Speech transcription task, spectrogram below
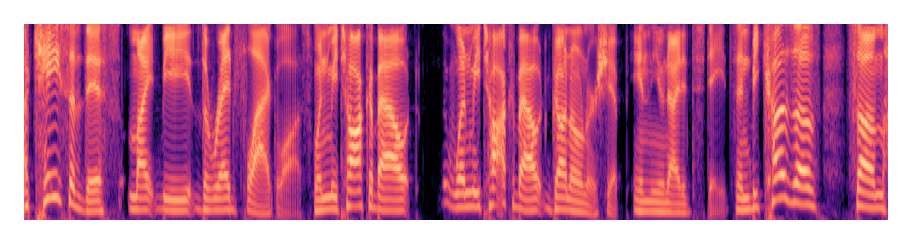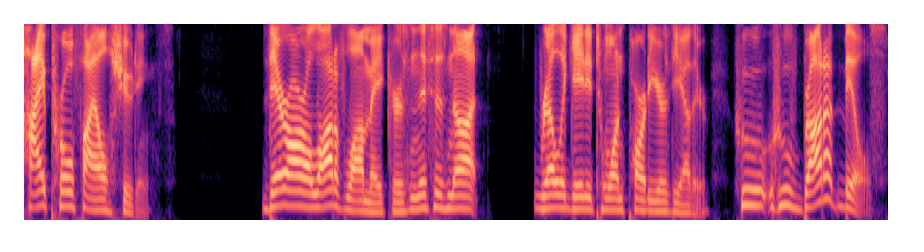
A case of this might be the red flag laws. When we talk about when we talk about gun ownership in the United States and because of some high profile shootings there are a lot of lawmakers and this is not relegated to one party or the other who who've brought up bills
